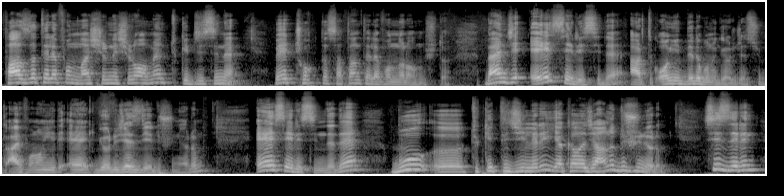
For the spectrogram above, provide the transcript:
fazla telefonla aşırı neşir olmayan tüketicisine ve çok da satan telefonlar olmuştu. Bence E serisi de artık 17'de de bunu göreceğiz çünkü iPhone 17e göreceğiz diye düşünüyorum. E serisinde de bu e, tüketicileri yakalayacağını düşünüyorum. Sizlerin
